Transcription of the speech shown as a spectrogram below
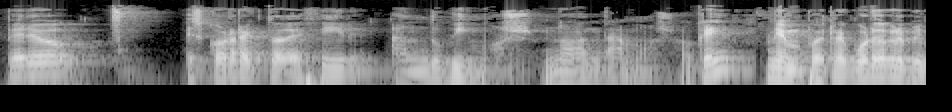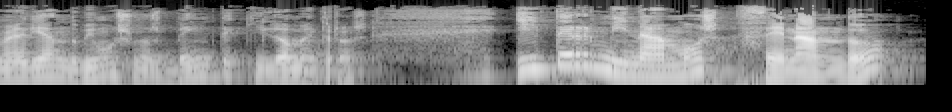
Pero es correcto decir anduvimos, no andamos, ¿ok? Bien, pues recuerdo que el primer día anduvimos unos 20 kilómetros y terminamos cenando,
